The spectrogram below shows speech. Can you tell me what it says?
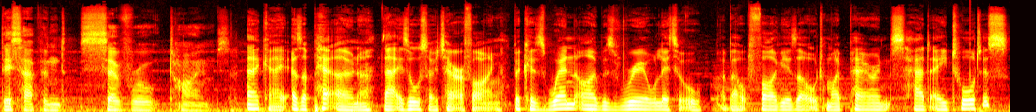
This happened several times. Okay, as a pet owner, that is also terrifying because when I was real little, about five years old, my parents had a tortoise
